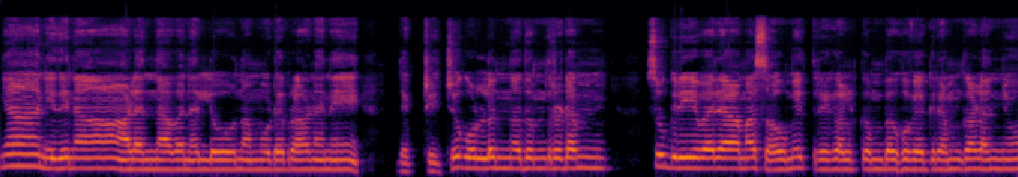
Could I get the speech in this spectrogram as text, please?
ഞാൻ ഇതിനാളെന്നവനല്ലോ നമ്മുടെ പ്രാണനെ രക്ഷിച്ചു കൊള്ളുന്നതും ദൃഢം. സുഗ്രീവരാമ സൗമിത്രികൾക്കും ബഹുവ്യഗ്രം കളഞ്ഞു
